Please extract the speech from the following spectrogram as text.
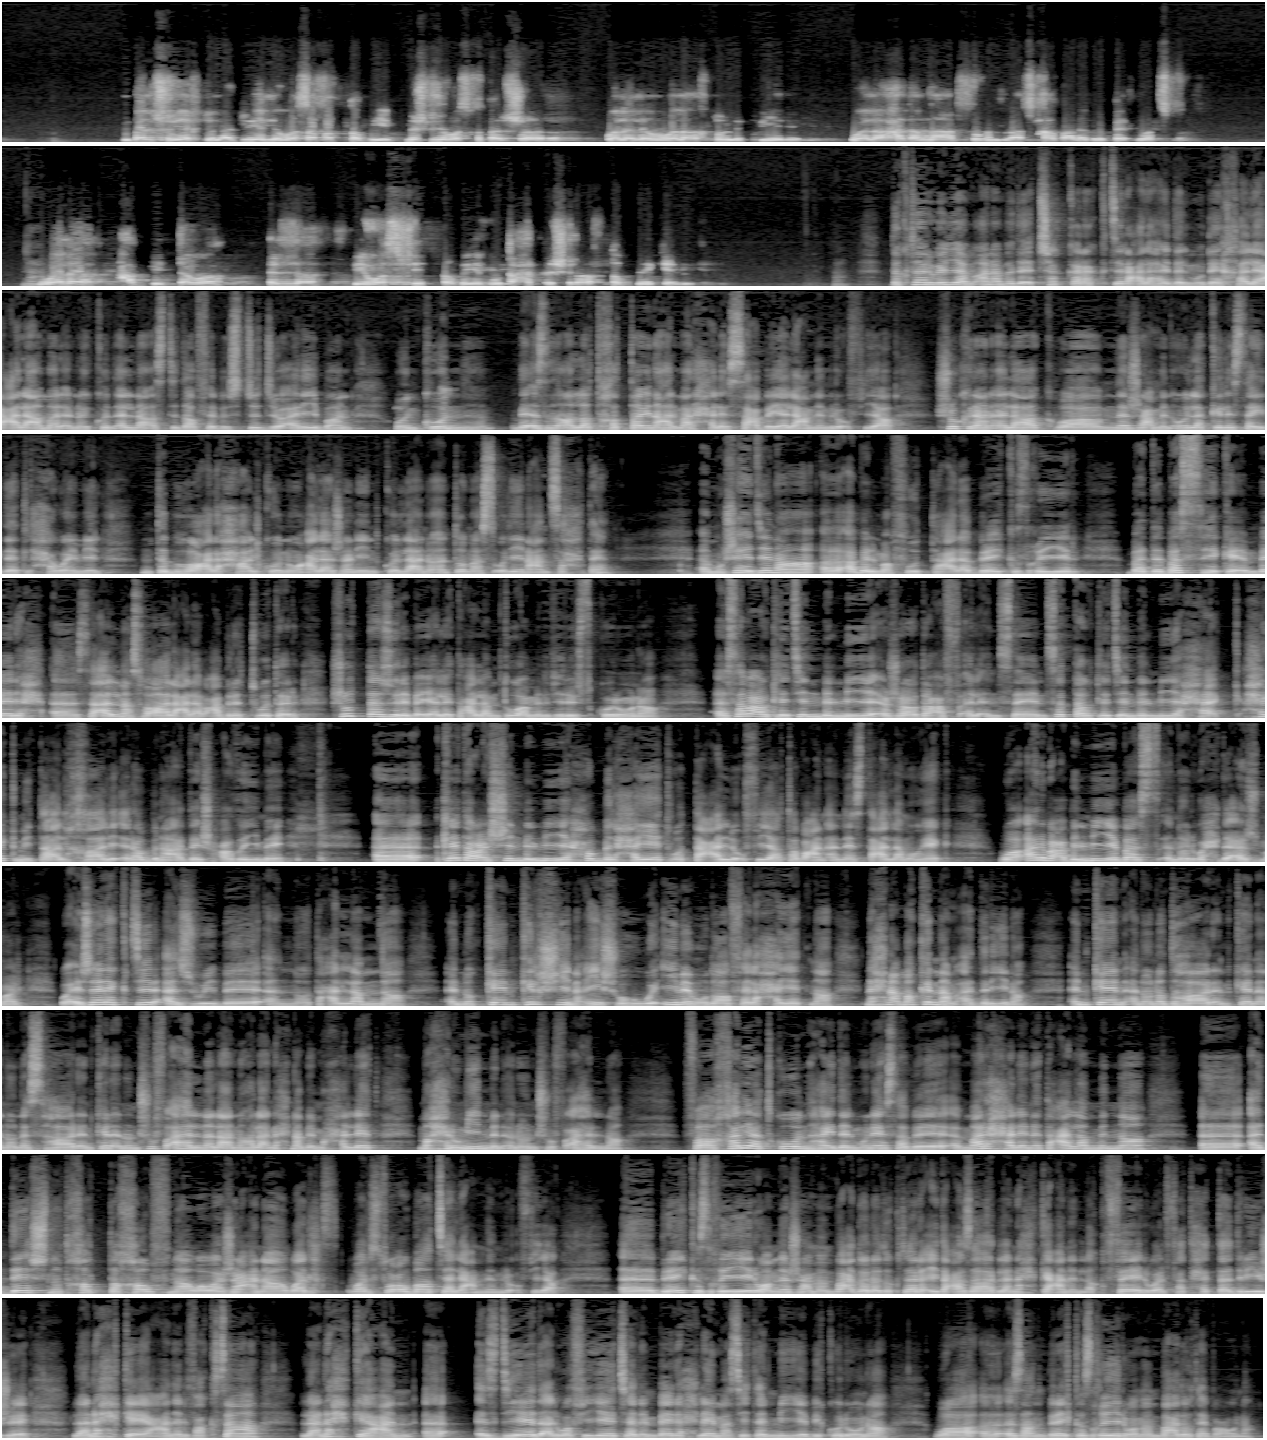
يبلشوا ياخذوا الأدوية اللي وصفها الطبيب مش اللي وصفتها الجارة ولا ولا اختهم الكبيره ولا حدا بنعرفه من الأصحاب على جروبات الواتساب نعم. ولا حبه دواء إلا بوصفه طبيب وتحت إشراف طبي كامل. دكتور ويليام أنا بدي أتشكرك كثير على هيدا المداخلة على أمل إنه يكون لنا استضافة باستوديو قريبا ونكون بإذن الله تخطينا هالمرحلة الصعبة يلي عم نمرق فيها شكرا لك وبنرجع بنقول لكل السيدات الحوامل انتبهوا على حالكم وعلى جنينكم لأنه أنتم مسؤولين عن صحتين. مشاهدينا قبل ما فوت على break صغير بدي بس هيك امبارح سألنا سؤال على عبر تويتر شو التجربة يلي تعلمتوها من فيروس كورونا؟ 37% اجى ضعف الإنسان 36% حك حكمة الخالق ربنا قديش عظيمة. 23% حب الحياة والتعلق فيها طبعا الناس تعلموا هيك. و4% بس إنه الوحدة أجمل. واجانا كثير أجوبة إنه تعلمنا إنه كان كل شيء نعيشه هو قيمة مضافة لحياتنا. نحن ما كنا مقدرينها. إن كان إنه نظهر إن كان إنه نسهر إن كان إنه نشوف أهلنا لأنه هلأ نحن بمحلات محرومين من إنه نشوف أهلنا. فخليها تكون هيدي المناسبة مرحلة نتعلم منها آه، قديش نتخطى خوفنا ووجعنا والصعوبات يلي عم نمرق فيها. break صغير وبنرجع من بعده لدكتور عيد عزار لنحكي عن الإقفال والفتح التدريجي لنحكي عن ال vaccin لنحكي عن آه، ازدياد الوفيات اللي امبارح لامست المية بكورونا وإذا break صغير ومن بعده تابعونا.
